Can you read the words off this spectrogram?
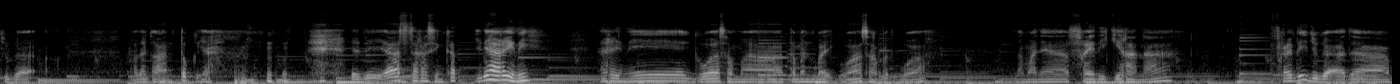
juga pada gantuk ya. Jadi ya secara singkat jadi hari ini hari ini gue sama teman baik gue sahabat gue namanya Freddy Kirana. Freddy juga ada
